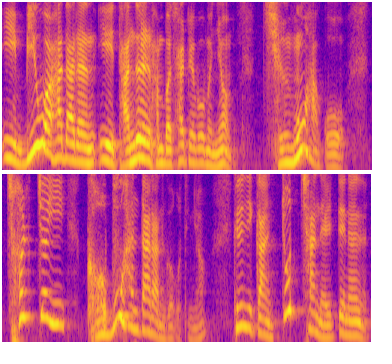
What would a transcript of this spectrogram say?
이 미워하다는 이 단어를 한번 살펴보면요. 증오하고 철저히 거부한다라는 거거든요. 그러니까 쫓아낼 때는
